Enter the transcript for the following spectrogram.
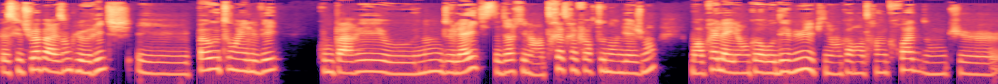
parce que tu vois, par exemple, le reach est pas autant élevé comparé au nombre de likes, c'est-à-dire qu'il a un très très fort taux d'engagement. Bon, après, là, il est encore au début et puis il est encore en train de croître. Donc, euh...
